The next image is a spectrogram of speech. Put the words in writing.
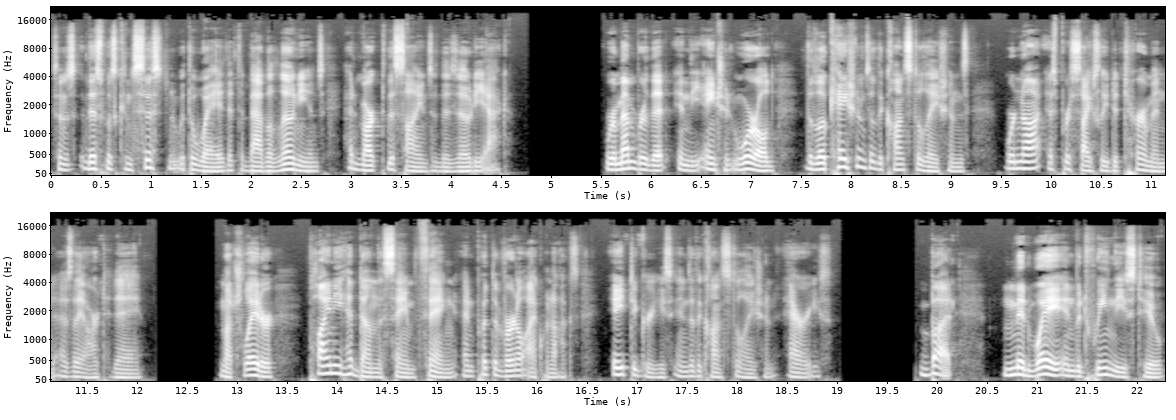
since this was consistent with the way that the Babylonians had marked the signs of the zodiac. Remember that in the ancient world, the locations of the constellations were not as precisely determined as they are today. Much later, Pliny had done the same thing and put the vernal equinox 8 degrees into the constellation Aries. But, midway in between these two,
